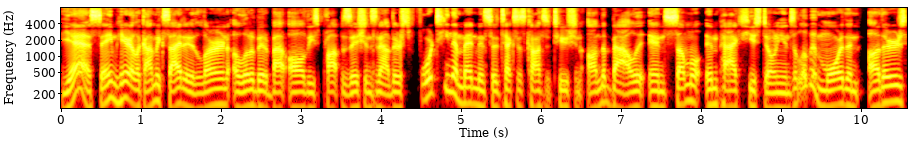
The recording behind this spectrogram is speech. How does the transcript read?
Yeah, same here. Look, I'm excited to learn a little bit about all these propositions. Now, there's 14 amendments to the Texas Constitution on the ballot, and some will impact Houstonians a little bit more than others.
